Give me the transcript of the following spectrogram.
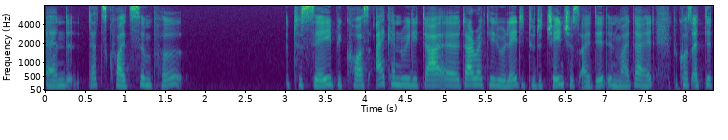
and that's quite simple to say because I can really di uh, directly relate it to the changes I did in my diet because I did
